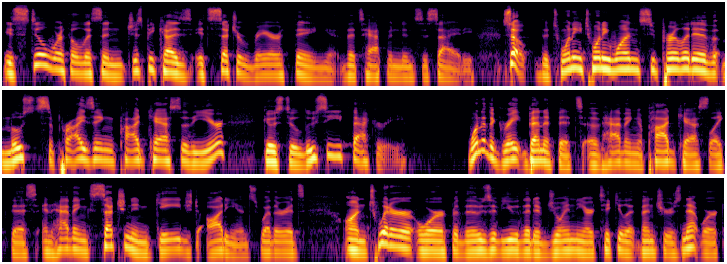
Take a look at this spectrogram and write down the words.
is still worth a listen just because it's such a rare thing that's happened in society. So, the 2021 superlative most surprising podcast of the year goes to Lucy Thackray. One of the great benefits of having a podcast like this and having such an engaged audience, whether it's on Twitter or for those of you that have joined the Articulate Ventures Network,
